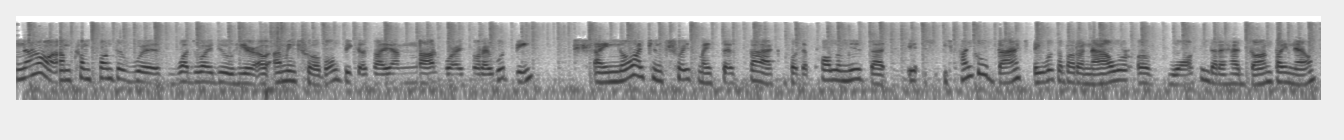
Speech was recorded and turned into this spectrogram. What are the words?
Now I'm confronted with what do I do here? I'm in trouble because I am not where I thought I would be. I know I can trace my steps back, but the problem is that if, if I go back, it was about an hour of walking that I had done by now.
